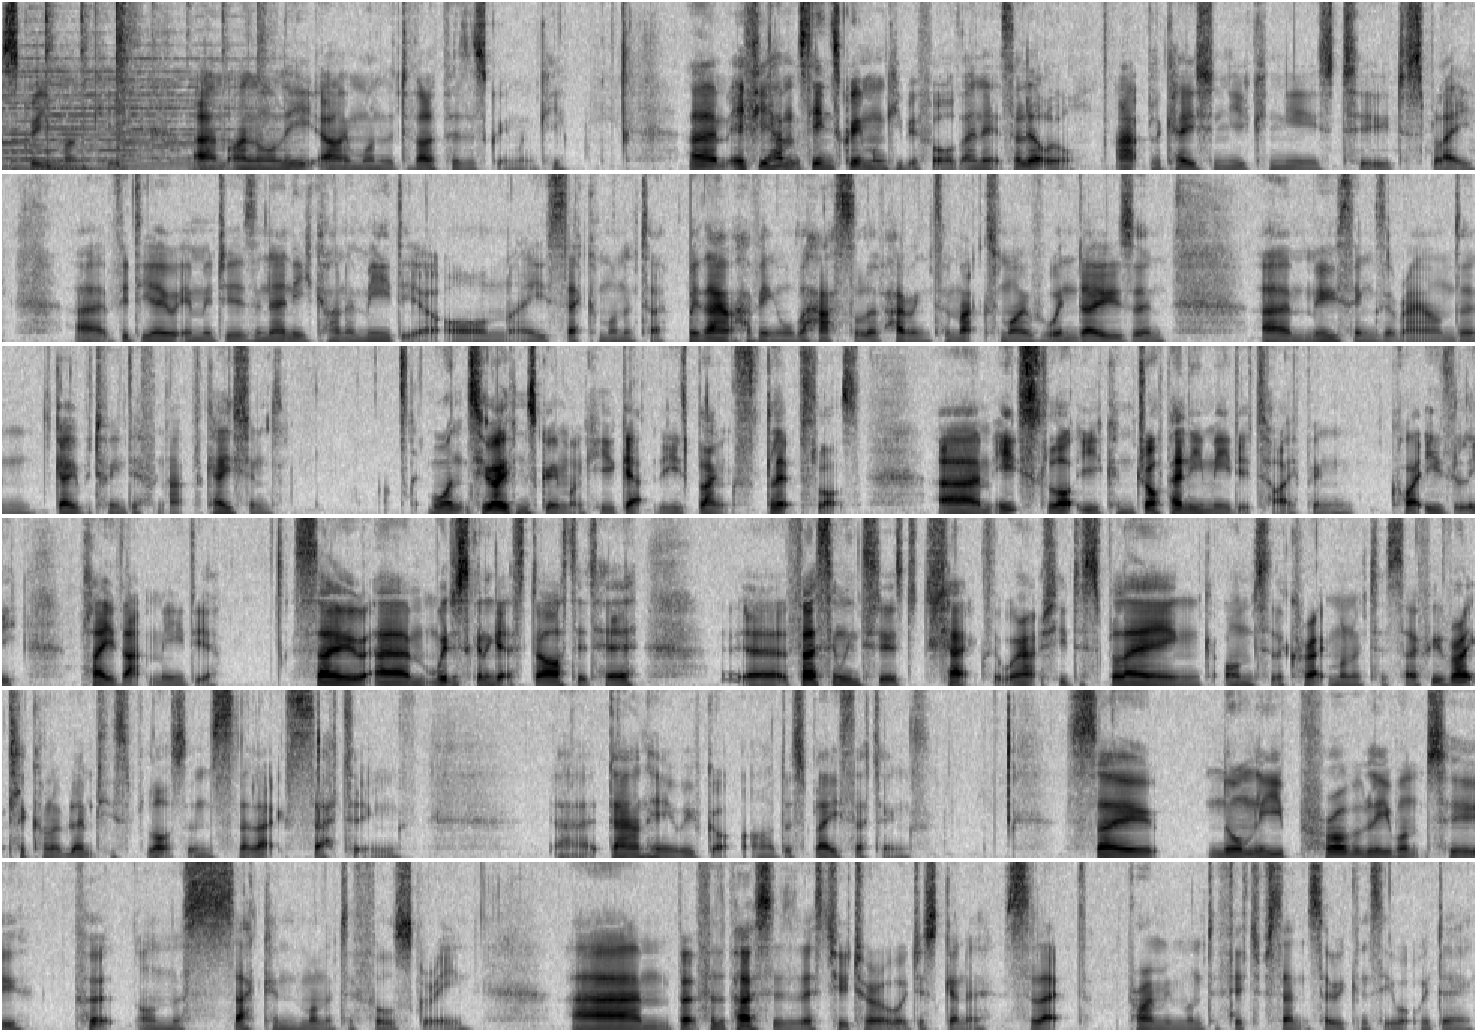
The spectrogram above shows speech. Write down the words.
ScreenMonkey. Um, I'm Ollie, I'm one of the developers of ScreenMonkey. Um, if you haven't seen ScreenMonkey before, then it's a little application you can use to display uh, video, images, and any kind of media on a second monitor without having all the hassle of having to maximize windows and um, move things around and go between different applications. Once you open ScreenMonkey, you get these blank clip slots. Um, each slot you can drop any media type and quite easily play that media. So um, we're just going to get started here. Uh, first thing we need to do is to check that we're actually displaying onto the correct monitor. So if we right click on an empty slot and select settings, uh, down here we've got our display settings. So normally you probably want to put on the second monitor full screen. Um, but for the purposes of this tutorial, we're just going to select primary monitor 50% so we can see what we're doing.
